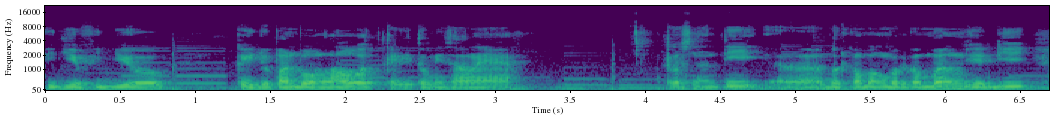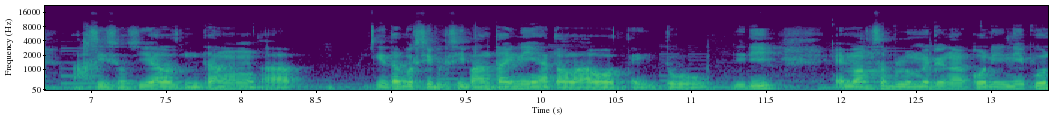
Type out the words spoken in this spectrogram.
video video-video kehidupan bawah laut kayak gitu misalnya. Terus nanti uh, berkembang berkembang jadi aksi sosial tentang uh, kita bersih bersih pantai nih atau laut kayak gitu. Jadi emang sebelum megang akun ini pun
